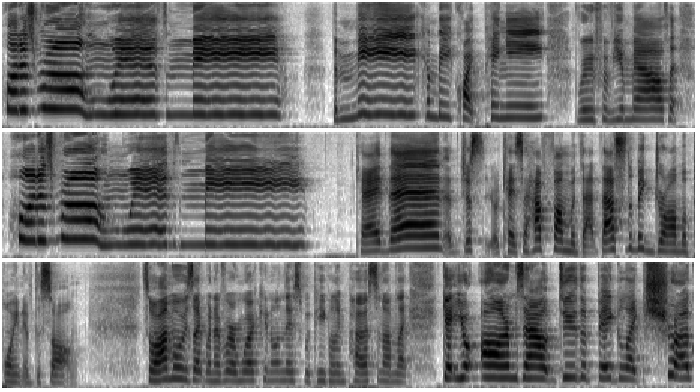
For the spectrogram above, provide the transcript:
What is wrong with me? The me can be quite pingy, roof of your mouth. Like, what is wrong with me? Okay, then just okay, so have fun with that. That's the big drama point of the song. So I'm always like, whenever I'm working on this with people in person, I'm like, get your arms out, do the big like shrug.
